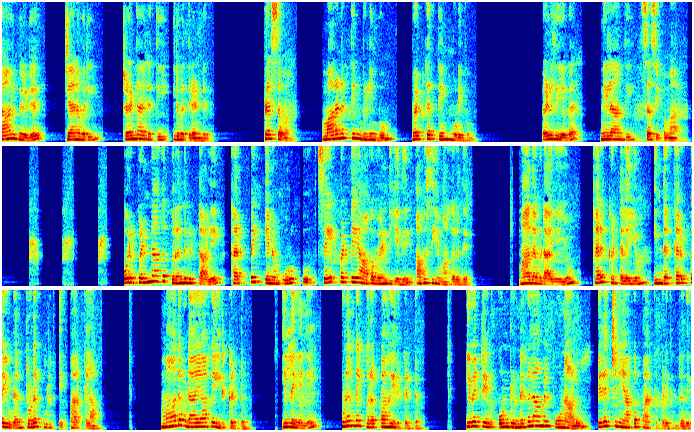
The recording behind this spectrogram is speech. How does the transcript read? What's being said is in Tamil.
தாய் வீடு ஜனவரி ரெண்டாயிரத்தி இருபத்தி ரெண்டு பிரசவம் மரணத்தின் விளிம்பும் வெட்கத்தின் முடிவும். எழுதியவர் நிலாந்தி சசிகுமார். ஒரு பெண்ணாக பிறந்துவிட்டாலே கற்பை எனும் உறுப்பு செயற்பட்டே ஆக வேண்டியது அவசியமாகிறது. மாதவிடாயையும் கருக்கட்டளையும் இந்த கற்பையுடன் தொடர்புறுத்தி பார்க்கலாம். மாதவிடாயாக இருக்கட்டும். இல்லையெனில் குழந்தை பிறப்பாக இருக்கட்டும். இவற்றில் ஒன்று நிகழாமல் போனாலும் பிரச்சனையாக பார்க்கப்படுகின்றது.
